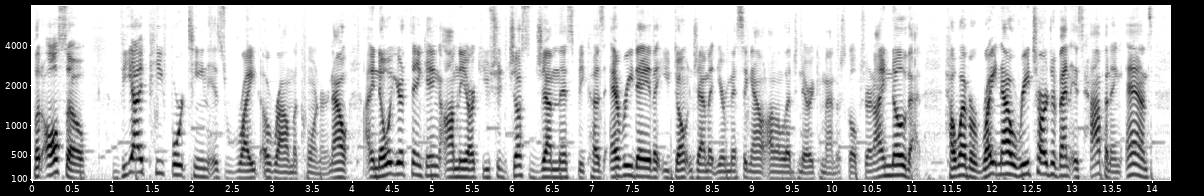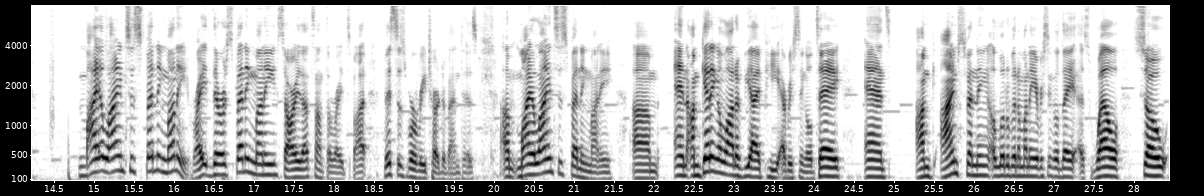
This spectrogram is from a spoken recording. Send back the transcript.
but also VIP 14 is right around the corner. Now I know what you're thinking Omniarch you should just gem this because every day that you don't gem it you're missing out on a legendary commander sculpture and I know that. However right now recharge event is happening and my alliance is spending money right? They're spending money. Sorry that's not the right spot. This is where recharge event is. Um, my alliance is spending money um, and I'm getting a lot of VIP every single day and I'm I'm spending a little bit of money every single day as well. So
